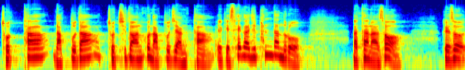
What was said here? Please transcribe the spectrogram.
좋다, 나쁘다, 좋지도 않고 나쁘지 않다. 이렇게 세 가지 판단으로 나타나서 그래서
